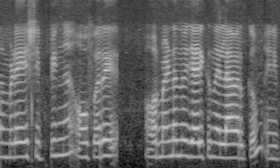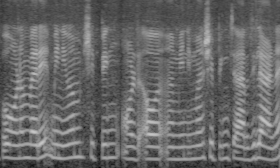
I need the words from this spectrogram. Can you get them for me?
നമ്മുടെ ഷിപ്പിംഗ് ഓഫർ ഓർമ്മയുണ്ടെന്ന് വിചാരിക്കുന്ന എല്ലാവർക്കും ഇനിയിപ്പോൾ ഓണം വരെ minimum shipping order minimum shipping ചാർജിലാണ്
